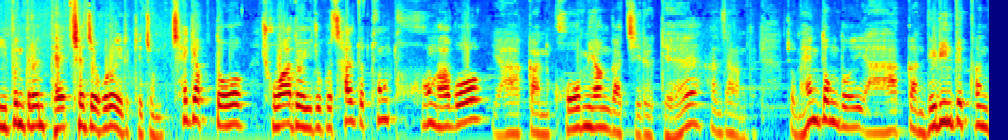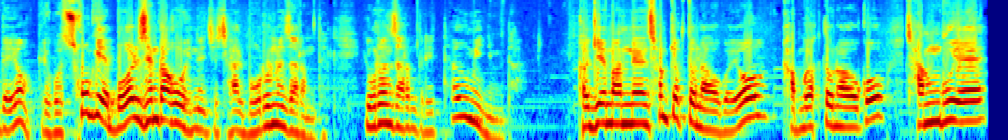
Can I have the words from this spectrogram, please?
이분들은 대체적으로 이렇게 좀 체격도 조화도 이루고 살도 통통하고 약간 고명같이 이렇게 한 사람들. 좀 행동도 약간 느린 듯한데요. 그리고 속에 뭘 생각하고 있는지 잘 모르는 사람들. 이런 사람들이 태음인입니다. 거기에 맞는 성격도 나오고요. 감각도 나오고 장부의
